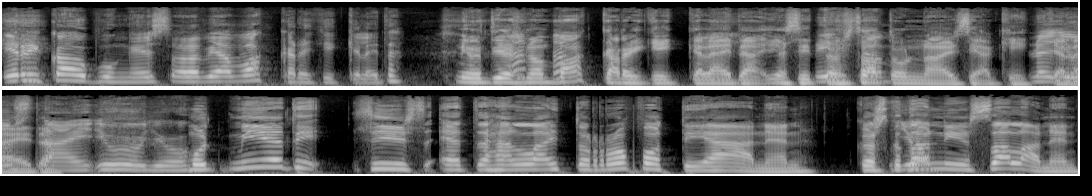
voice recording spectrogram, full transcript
Eri kaupungeissa olevia vakkarikikkeleitä. Niin, mutta jos ne on vakkarikikkeleitä ja sitten niin, on satunnaisia kikkeleitä. No just näin, juu, juu. Mut mieti siis, että hän laittoi robottiäänen, koska tämä on niin salainen.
